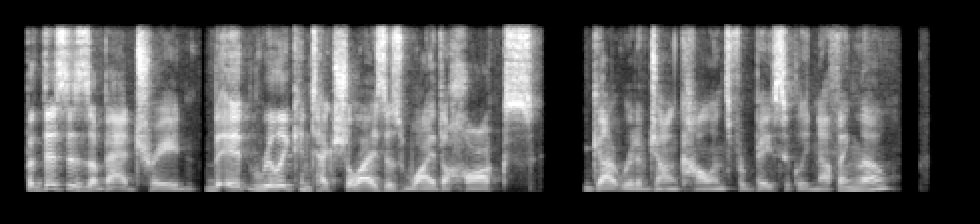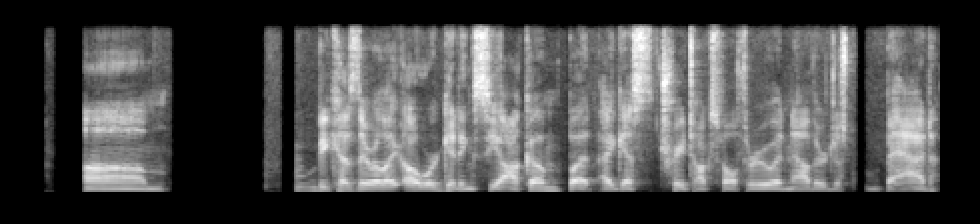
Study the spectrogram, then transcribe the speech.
But this is a bad trade. It really contextualizes why the Hawks got rid of John Collins for basically nothing, though. Um, because they were like, oh, we're getting Siakam, but I guess trade talks fell through, and now they're just bad.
